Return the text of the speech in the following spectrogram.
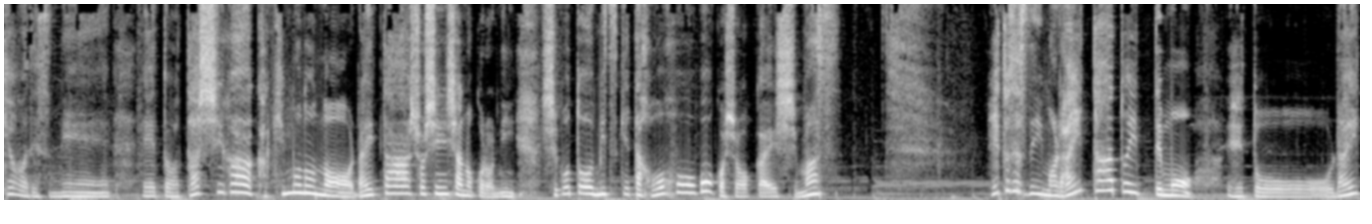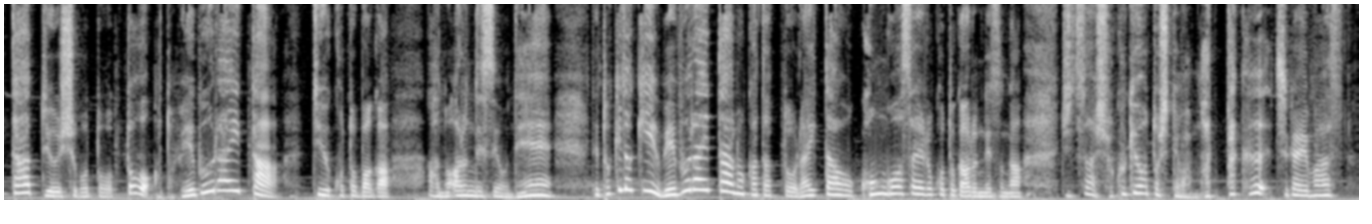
日はですね、えっ、ー、と、私が書き物のライター初心者の頃に仕事を見つけた方法をご紹介します。えっ、とですね、今、ライターといっても、えっ、と、ライターという仕事と、あと、ウェブライターという言葉があのあるんですよね。で時々ウェブライターの方とライターを混合されることがあるんですが実は職業としては全く違います。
